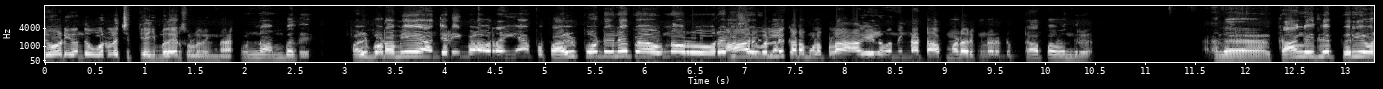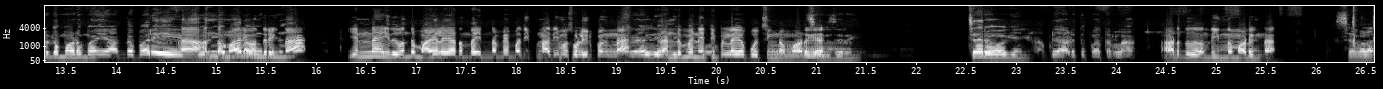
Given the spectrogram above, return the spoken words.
ஜோடி வந்து ஒரு லட்சத்தி ஐம்பதாயிரம் சொல்லுதுங்கண்ணா. ஒண்ணு ஐம்பது. பல் போடாமே அஞ்சு அடிக்கு மேல வர்றாங்க. இப்ப பல் போட்டுன்னு இப்ப இன்னும் ஒரு ஆறு பல்லு கடமுளப்பெல்லாம் ஆகையில வந்தீங்கன்னா டாப் மாடா இருக்குண்ணா ரெண்டும் டாப்பா வந்துரு. அந்த காங்கயத்திலே பெரிய வர்க்க மாடு அந்த மாதிரி அந்த மாதிரி மாடா வந்துருங்கண்ணா. என்ன இது வந்து மயிலையா இருந்தா இன்னமே மதிப்பு அதிகமா சொல்லிருப்பாங்கண்ணா ரெண்டுமே நெத்தி பிள்ளையா போச்சுங்கண்ணா மாடுங்க. சரி ஓகேங்க. அப்படியே அடுத்து பாத்திரலாம். அடுத்தது வந்து இந்த மாடுங்கண்ணா. செவலை.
